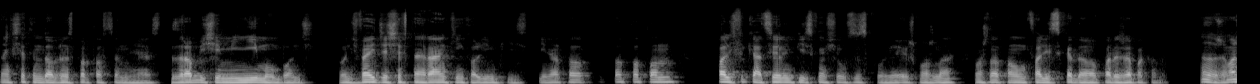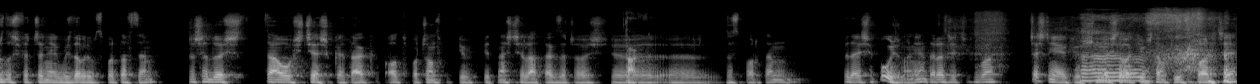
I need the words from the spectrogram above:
Jak się tym dobrym sportowcem jest, zrobi się minimum bądź, bądź wejdzie się w ten ranking olimpijski, no to, to, to tą kwalifikację olimpijską się uzyskuje. Już można, można tą walizkę do Paryża pakować. No dobrze, masz doświadczenie, jak być dobrym sportowcem. Przeszedłeś całą ścieżkę, tak? Od początku, kiedy 15 lat, tak? Zacząłeś e, Tak. e, ze sportem. Wydaje się późno, nie? Teraz dzieci chyba wcześniej, jak już myślą o jakimś tam sporcie,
